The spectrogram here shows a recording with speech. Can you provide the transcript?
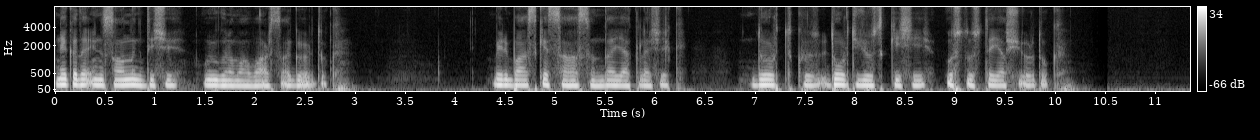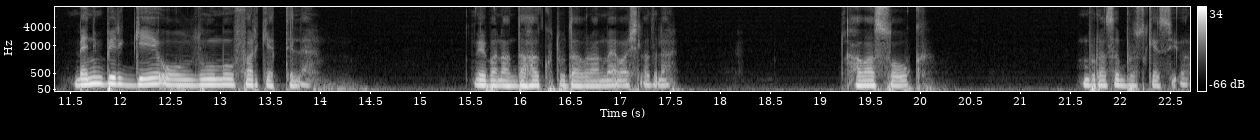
ne kadar insanlık dışı uygulama varsa gördük. Bir basket sahasında yaklaşık 400 kişi üst üste yaşıyorduk. Benim bir gay olduğumu fark ettiler. Ve bana daha kötü davranmaya başladılar. Hava soğuk. Burası buz kesiyor.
